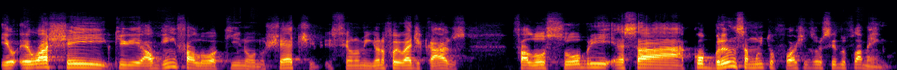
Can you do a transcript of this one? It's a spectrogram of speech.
Eu, eu achei que alguém falou aqui no, no chat, se eu não me engano, foi o Ed Carlos, falou sobre essa cobrança muito forte da torcida do Flamengo.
